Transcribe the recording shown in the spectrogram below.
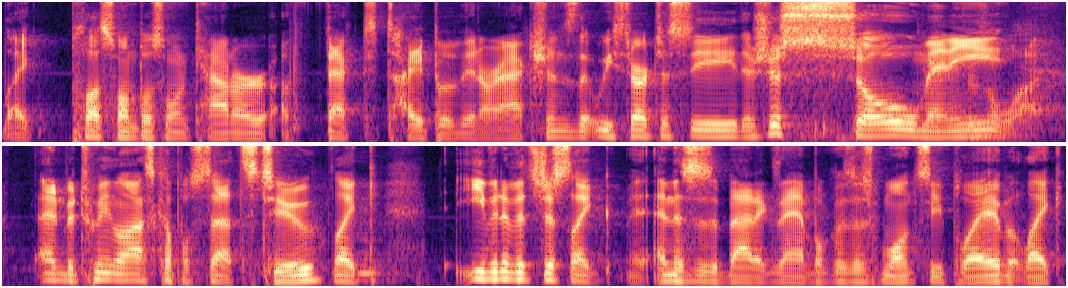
like plus one plus one counter effect type of interactions that we start to see. There's just so many, There's a lot. and between the last couple sets too. Like even if it's just like, and this is a bad example because this won't see play, but like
